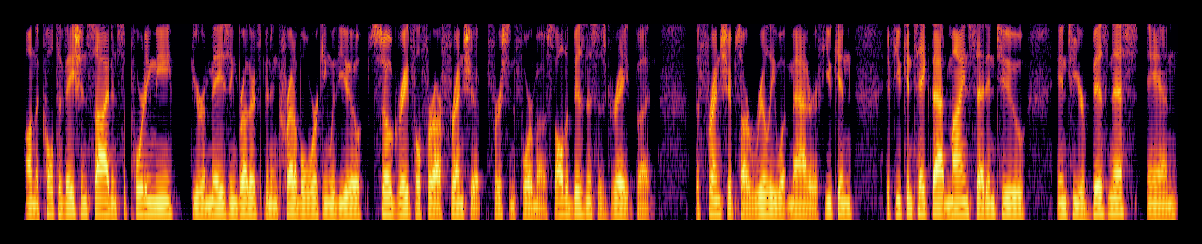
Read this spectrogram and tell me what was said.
on the cultivation side and supporting me. You're amazing, brother. It's been incredible working with you. So grateful for our friendship, first and foremost. All the business is great, but the friendships are really what matter. If you can if you can take that mindset into into your business and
